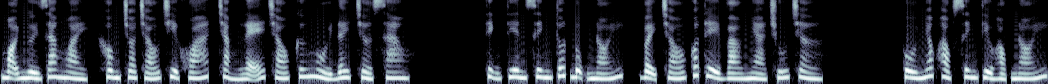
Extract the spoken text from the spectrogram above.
mọi người ra ngoài, không cho cháu chìa khóa, chẳng lẽ cháu cứ ngồi đây chờ sao? Thịnh tiên sinh tốt bụng nói, vậy cháu có thể vào nhà chú chờ. Cô nhóc học sinh tiểu học nói,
